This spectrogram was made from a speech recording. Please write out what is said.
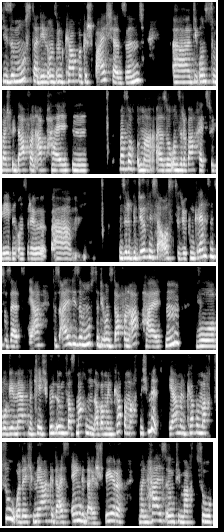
diese Muster, die in unserem Körper gespeichert sind, äh, die uns zum Beispiel davon abhalten, was auch immer, also unsere Wahrheit zu leben, unsere, ähm, unsere Bedürfnisse auszudrücken, Grenzen zu setzen, ja, dass all diese Muster, die uns davon abhalten, wo, wo wir merken, okay, ich will irgendwas machen, aber mein Körper macht nicht mit. Ja, mein Körper macht zu oder ich merke, da ist Enge, da ist Schwere, mein Hals irgendwie macht zu,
